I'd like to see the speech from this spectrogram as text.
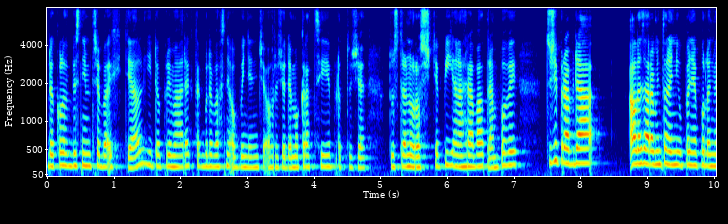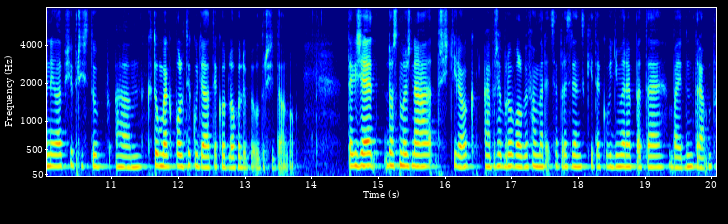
kdokoliv by s ním třeba i chtěl jít do primárek, tak bude vlastně obviněn, že ohrožuje demokracii, protože tu stranu rozštěpí a nahrává Trumpovi, což je pravda, ale zároveň to není úplně podle mě nejlepší přístup um, k tomu, jak politiku dělat jako dlouhodobě udržitelnou. Takže dost možná příští rok, a protože budou volby v Americe prezidentský, tak uvidíme repete Biden-Trump.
